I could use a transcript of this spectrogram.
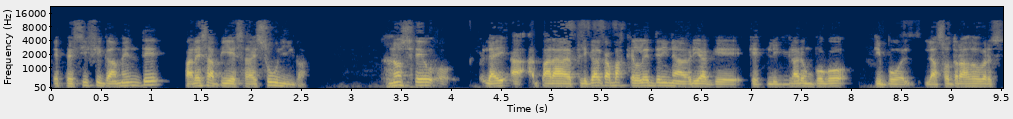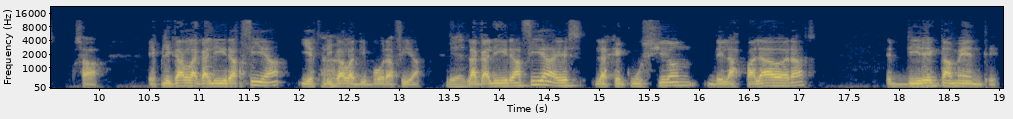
específicamente para esa pieza, es única. No para explicar capaz que el lettering habría que, explicar un poco, tipo, las otras dos versiones, o sea, explicar la caligrafía y explicar la tipografía. La caligrafía es la ejecución de las palabras directamente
